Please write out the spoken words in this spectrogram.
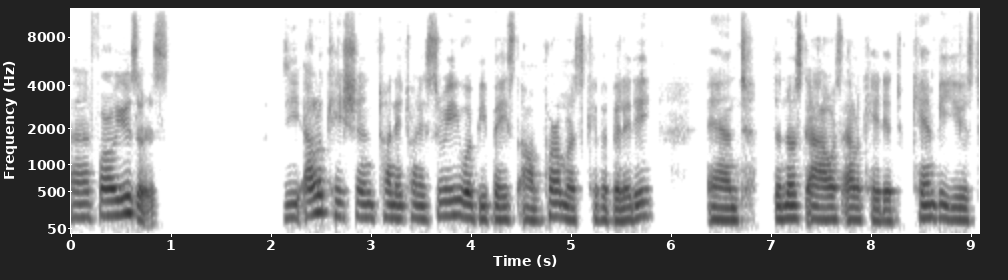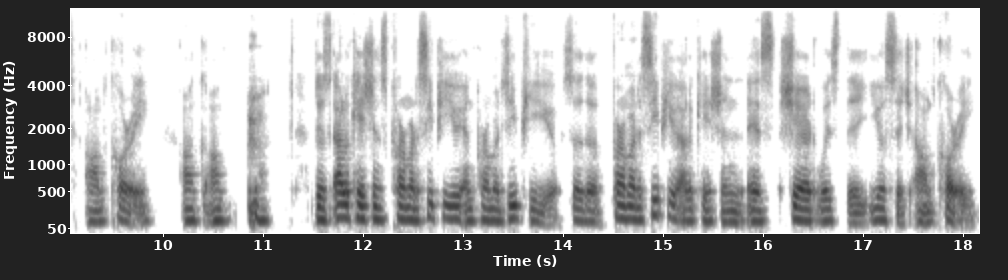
uh, for our users. The allocation 2023 will be based on Perlmutter's capability and the NERSC hours allocated can be used on Cori. On, on those allocations Perlmutter CPU and Perlmutter GPU. So the Perlmutter CPU allocation is shared with the usage on Cori.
